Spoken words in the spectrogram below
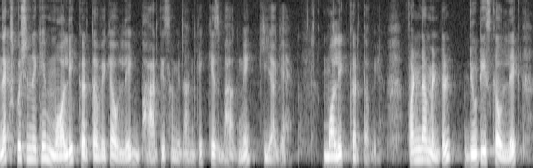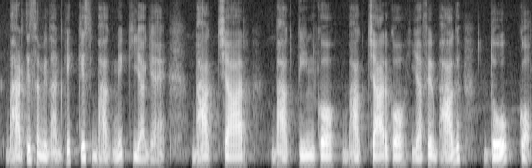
नेक्स्ट क्वेश्चन देखिए, मौलिक कर्तव्य का उल्लेख भारतीय संविधान के किस भाग में किया गया है? मौलिक कर्तव्य। फंडामेंटल ड्यूटीज़ का उल्लेख भारतीय संविधान के किस भाग में किया गया है? भाग चार, भाग तीन को, भाग चार को या फिर भाग दो को?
